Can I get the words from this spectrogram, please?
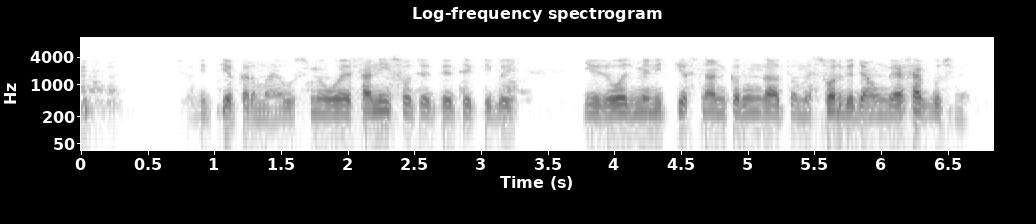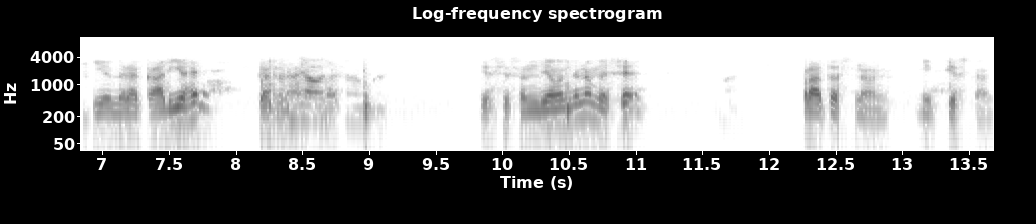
जो नित्य कर्म है। उसमें वो ऐसा नहीं सोचते थे कि भाई, ये रोज मैं नित्य स्नान करूँगा तो मैं स्वर्ग जाऊँगा, ऐसा कुछ नहीं। ये मेरा कार्य है करना है जैसे संध्या वंदना में से प्रातः स्नान नित्य स्नान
